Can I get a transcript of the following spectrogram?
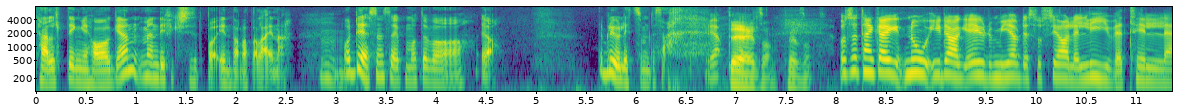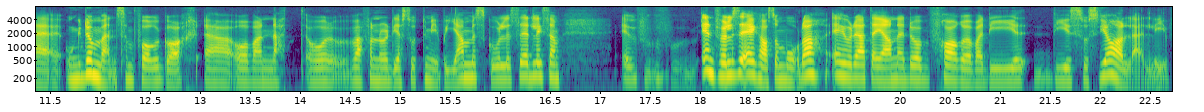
telting i hagen, men de fikk ikke sitte på internett alene. Mm. Og det syns jeg på en måte var Ja. Det blir jo litt som dessert. Det er helt sant. Det er helt sant. Og så tenker jeg, nå i dag er jo det mye av det sosiale livet til uh, ungdommen som foregår uh, over nett, og i hvert fall når de har sittet mye på hjemmeskole, så er det liksom eh, En følelse jeg har som mor, da, er jo det at jeg gjerne da frarøver de, de sosiale liv.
